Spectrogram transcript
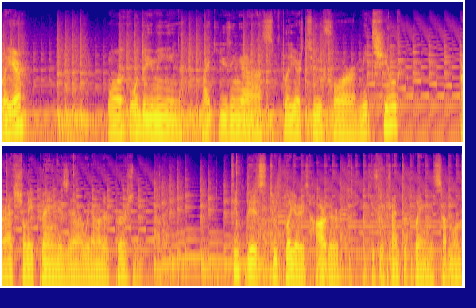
Player? What, what do you mean? Like using a player 2 for mid shield? Or actually playing this uh, with another person? I think this two player is harder, like if you're trying to play with someone.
